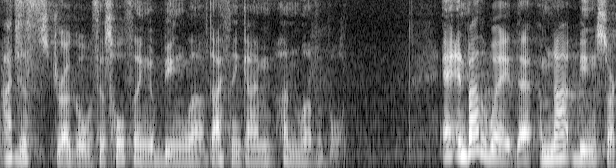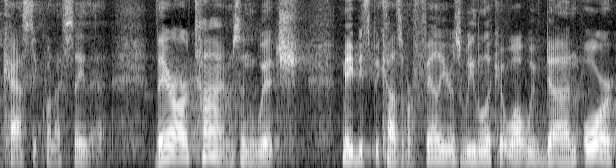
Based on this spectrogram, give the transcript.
I just struggle with this whole thing of being loved, I think I'm unlovable. And, and by the way, that, I'm not being sarcastic when I say that. There are times in which Maybe it's because of our failures. We look at what we've done, or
